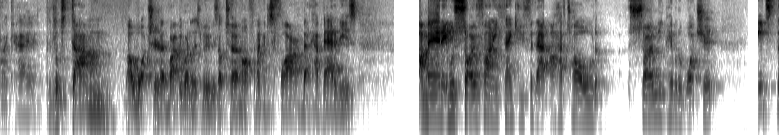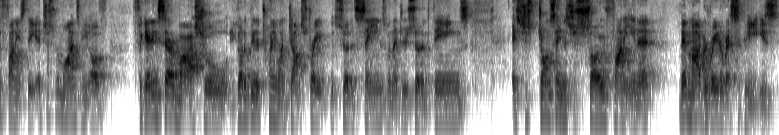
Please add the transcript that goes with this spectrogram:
"Okay, it looks dumb. I'll watch it. It might be one of those movies I'll turn off, and I can just fire up about how bad it is." Oh man, it was so funny. Thank you for that. I have told so many people to watch it. It's the funniest thing. It just reminds me of forgetting Sarah Marshall. You got a bit of 21 Jump Street with certain scenes when they do certain things. It's just John Cena is just so funny in it. Their margarita recipe is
